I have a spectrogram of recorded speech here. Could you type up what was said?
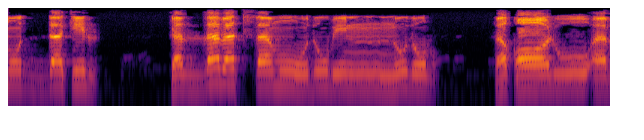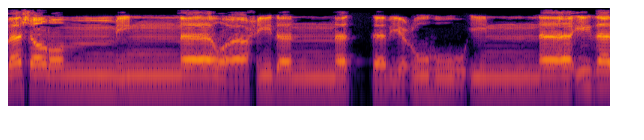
مُّدَّكِرٍ؟ كَذَّبَتْ ثَمُودُ بِالنُّذُرِ فَقَالُوا أَبَشَرًا مِنْ وَاحِدًا نَتَّبِعُهُ إِنَّا إِذًا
